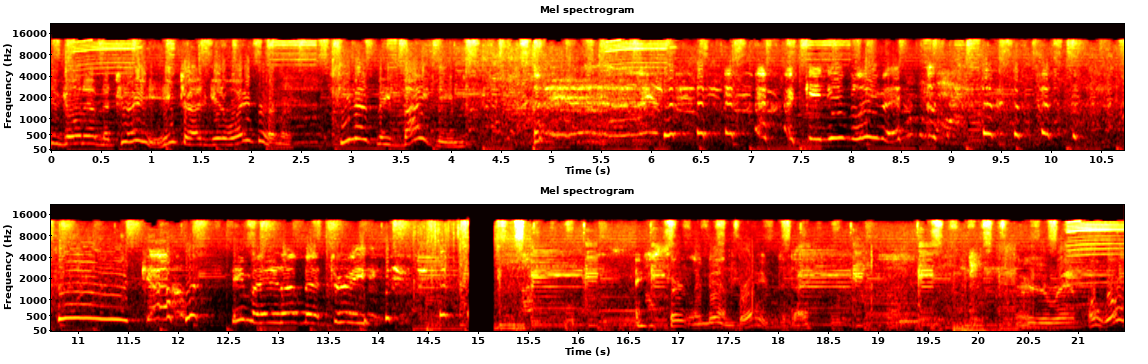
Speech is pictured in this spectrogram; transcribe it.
He's going up in the tree. He tried to get away from her. She must be biting him. Can you believe it? oh, God. He made it up that tree. He's certainly been brave today. There's a red. Oh, whoa!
